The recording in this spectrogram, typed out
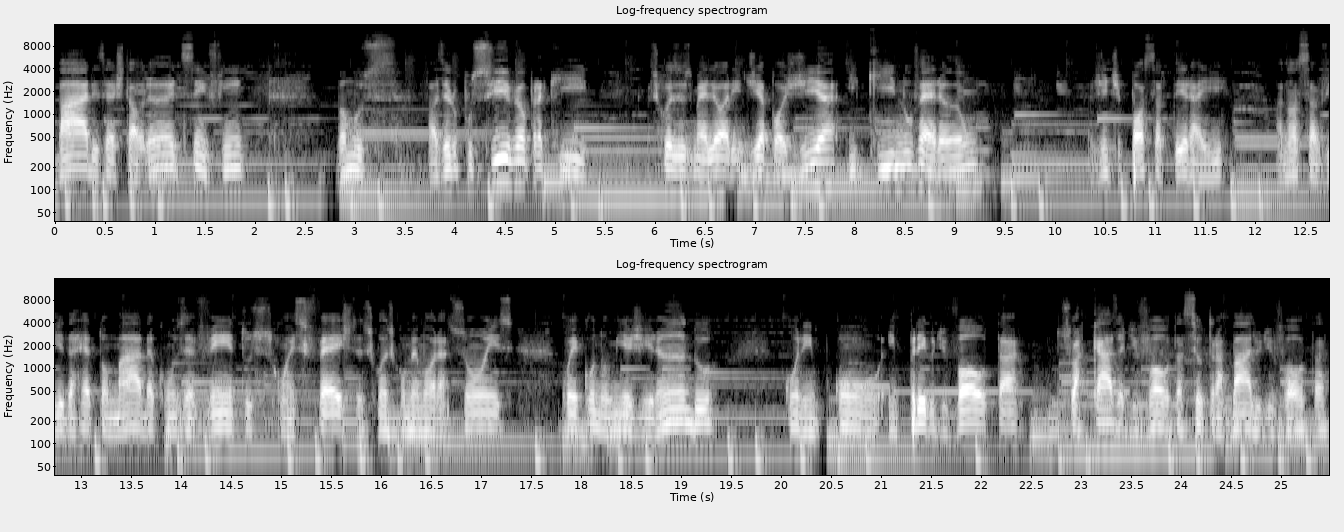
bares, restaurantes, enfim. Vamos fazer o possível para que as coisas melhorem dia após dia e que no verão a gente possa ter aí a nossa vida retomada com os eventos, com as festas, com as comemorações, com a economia girando com, com emprego de volta, sua casa de volta, seu trabalho de volta,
